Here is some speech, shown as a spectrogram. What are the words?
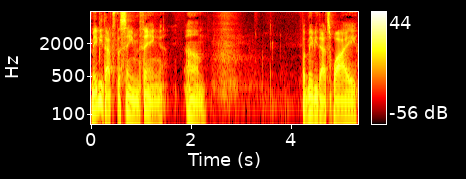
maybe that's the same thing. Um, but maybe that's why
